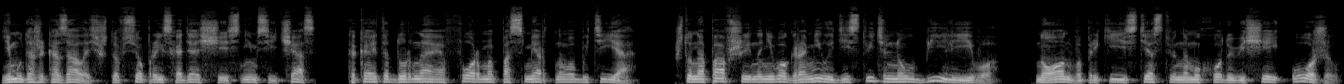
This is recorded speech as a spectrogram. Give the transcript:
Ему даже казалось, что все происходящее с ним сейчас какая-то дурная форма посмертного бытия, что напавшие на него громилы действительно убили его, но он, вопреки естественному ходу вещей, ожил,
